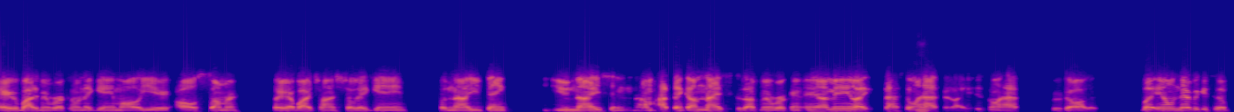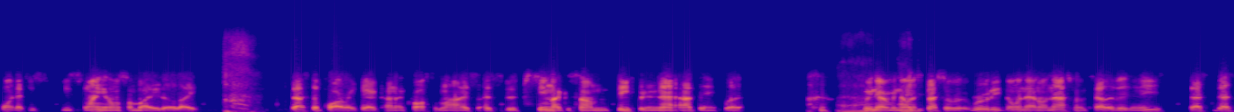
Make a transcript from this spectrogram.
everybody been working on their game all year, all summer. So everybody trying to show their game. But now you think you nice, and I'm, i think I'm nice because I've been working. You know what I mean? Like that's gonna mm-hmm. happen. Like it's gonna happen regardless. But it don't never get to a point that you you swinging on somebody though. Like that's the part right there, kind of across the line. It's, it's, it seemed like it's something deeper than that, I think, but uh, we never know. I, especially with Rudy doing that on national television, he's that's that's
